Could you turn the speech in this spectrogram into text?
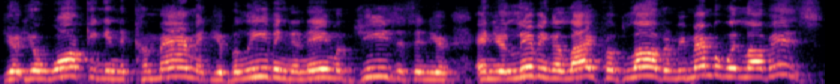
You're, you're walking in the commandment. You're believing in the name of Jesus and you're, and you're living a life of love. And remember what love is.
